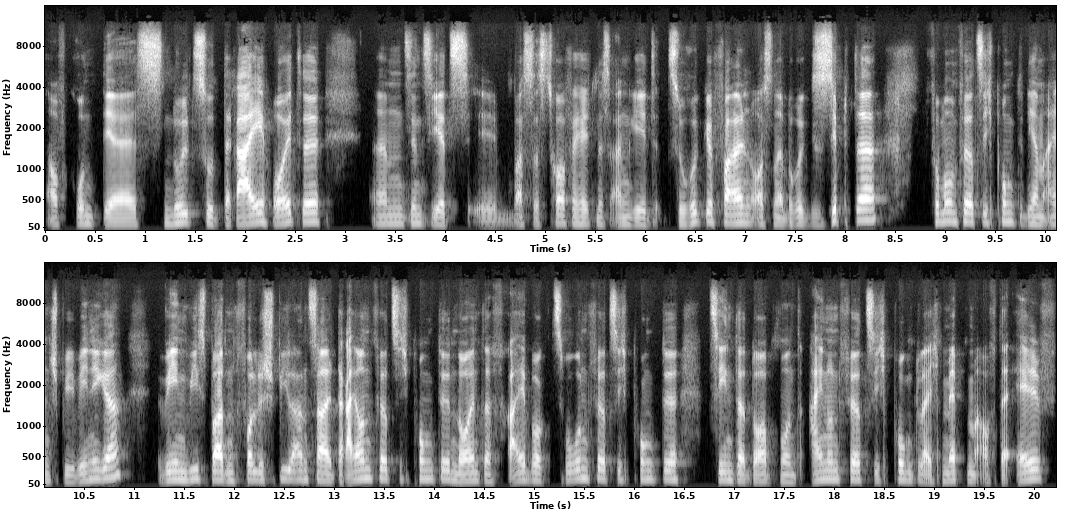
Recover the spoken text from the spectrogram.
aufgrund des 0 zu 3 heute ähm, sind sie jetzt, äh, was das Torverhältnis angeht, zurückgefallen. Osnabrück siebter, 45 Punkte, die haben ein Spiel weniger. Wien Wiesbaden volle Spielanzahl 43 Punkte, 9. Freiburg 42 Punkte, 10. Dortmund 41, punktgleich Meppen auf der 11.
